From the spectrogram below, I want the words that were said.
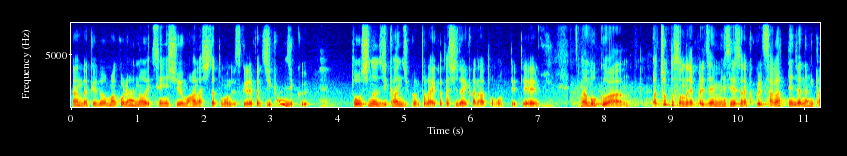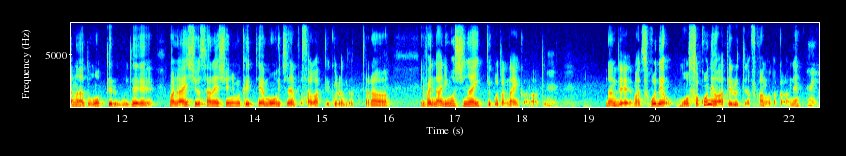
なんだけど、まあ、これはあの先週も話したと思うんですけどやっぱ時間軸投資の時間軸の捉え方次第かなと思ってて、まあ、僕はちょっとそのやっぱり全面生産の確率下がってんじゃないかなと思ってるので、まあ、来週再来週に向けてもう一年やっぱ下がってくるんだったらやっぱり何もしないってことはないかなと。なんで、まあ、そこでもう底値を当てるっていうのは不可能だからね、はい、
